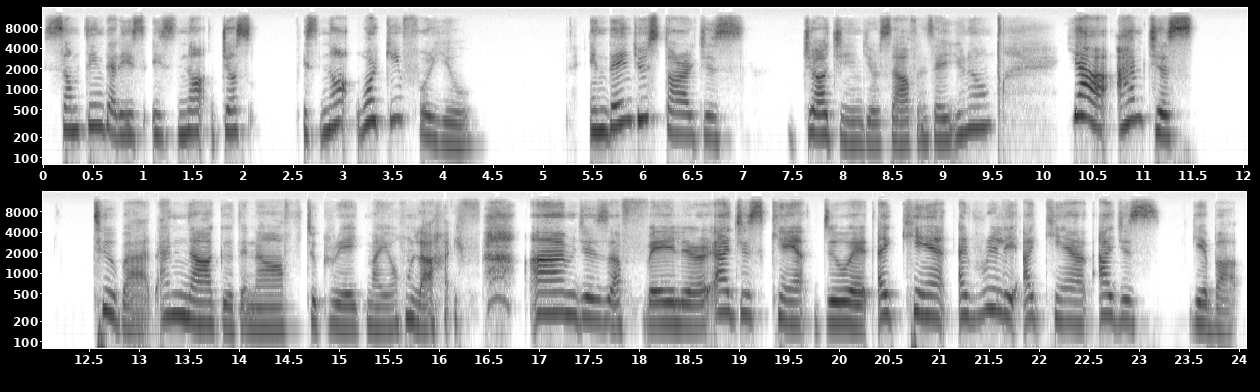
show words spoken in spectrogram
something that is is not just is not working for you. And then you start just judging yourself and say, you know, yeah, I'm just too bad. I'm not good enough to create my own life. I'm just a failure. I just can't do it. I can't. I really, I can't. I just give up.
